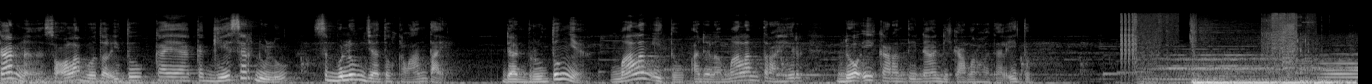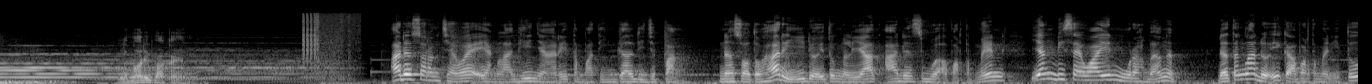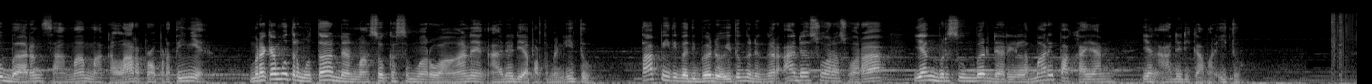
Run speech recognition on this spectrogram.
Karena seolah botol itu kayak kegeser dulu sebelum jatuh ke lantai. Dan beruntungnya, malam itu adalah malam terakhir Doi karantina di kamar hotel itu. lemari pakaian. Ada seorang cewek yang lagi nyari tempat tinggal di Jepang. Nah suatu hari Doi itu ngeliat ada sebuah apartemen yang disewain murah banget. Datanglah Doi ke apartemen itu bareng sama makelar propertinya. Mereka muter-muter dan masuk ke semua ruangan yang ada di apartemen itu. Tapi tiba-tiba Doi itu ngedengar ada suara-suara yang bersumber dari lemari pakaian yang ada di kamar itu.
